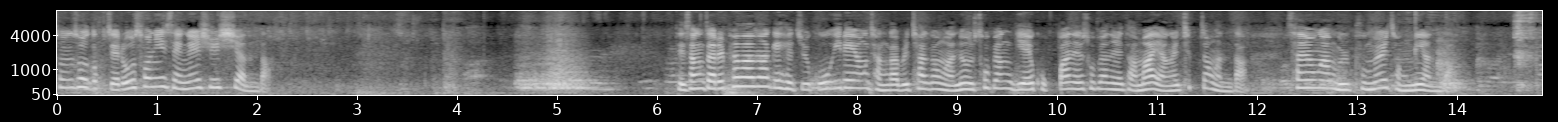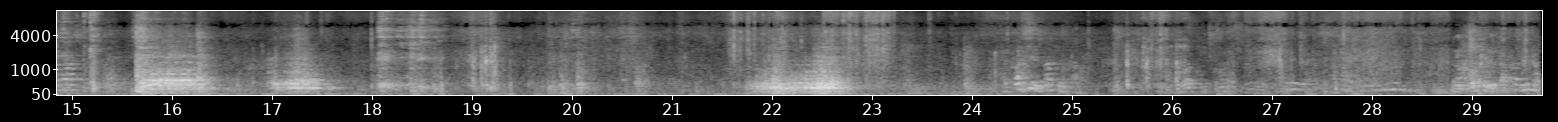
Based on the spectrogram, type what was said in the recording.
손소독제로 손위생을 실시한다. 대상자를 편안하게 해주고 일회용 장갑을 착용한 후 소변기에 곡반에 소변을 담아 양을 측정한다. 사용한 물품을 정리한다. 근데 거기를 딱 찔러.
